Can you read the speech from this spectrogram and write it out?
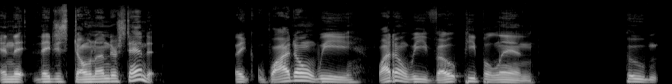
And they, they just don't understand it. Like, why don't we why don't we vote people in who,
